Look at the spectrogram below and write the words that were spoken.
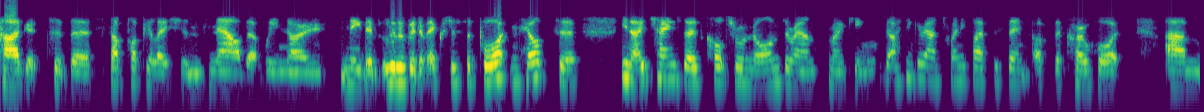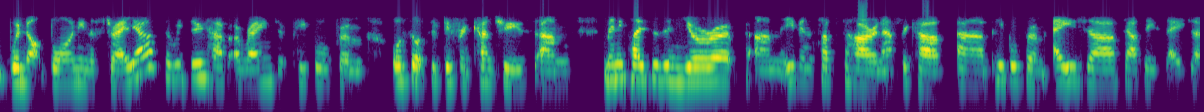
target to the subpopulations now that we know need a little bit of extra support and help to, you know, change those cultural norms around smoking. I think around 25% of the cohort um, were not born in Australia, so we do have a range of people from all sorts of different countries, um, many places in Europe, um, even sub-Saharan Africa, um, people from Asia, Southeast Asia,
